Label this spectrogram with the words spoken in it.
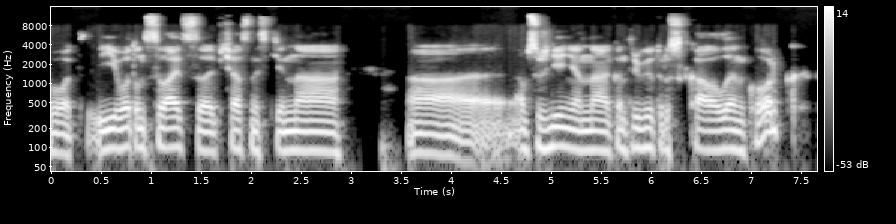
Вот. И вот он ссылается, в частности, на а, обсуждение на контрибьютор scala.org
